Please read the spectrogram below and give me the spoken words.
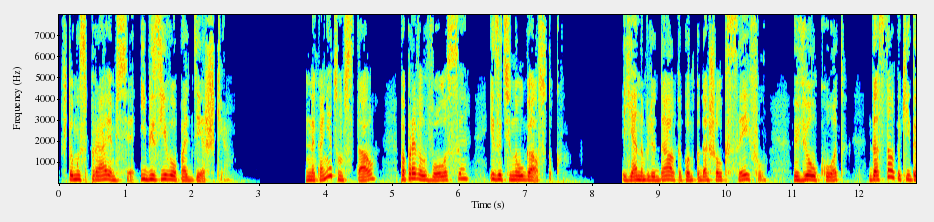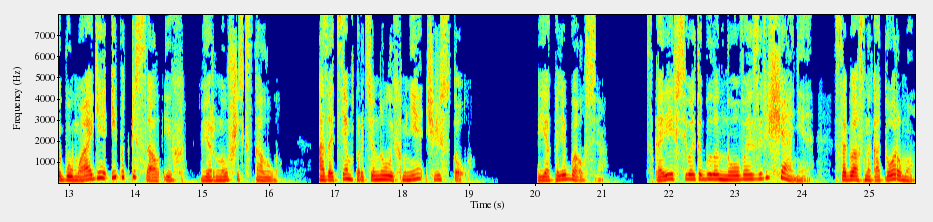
что мы справимся и без его поддержки. Наконец он встал, поправил волосы и затянул галстук. Я наблюдал, как он подошел к сейфу, ввел код, достал какие-то бумаги и подписал их, вернувшись к столу. А затем протянул их мне через стол. Я колебался. Скорее всего, это было новое завещание, согласно которому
